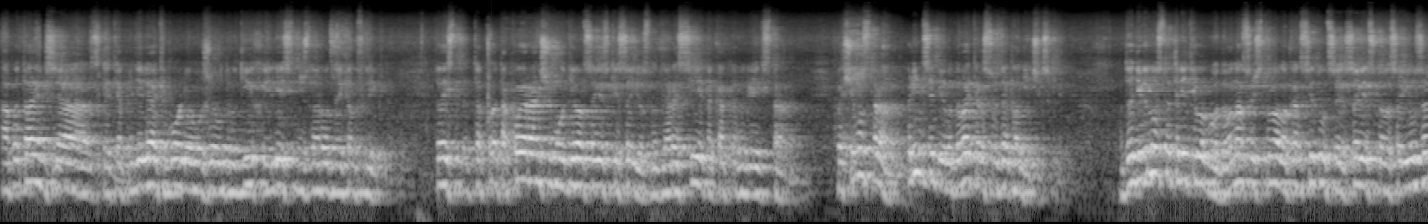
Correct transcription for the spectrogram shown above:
а пытаемся, так сказать, определять волю уже у других и лезть в международные конфликты. То есть такое, такое раньше мог делать Советский Союз, но для России это как-то выглядит странно. Почему странно? В принципе, вот давайте рассуждать логически. До 93 -го года у нас существовала Конституция Советского Союза,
